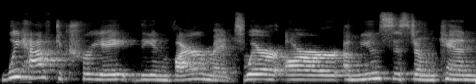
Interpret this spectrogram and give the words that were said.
we have to create the environment where our immune system can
